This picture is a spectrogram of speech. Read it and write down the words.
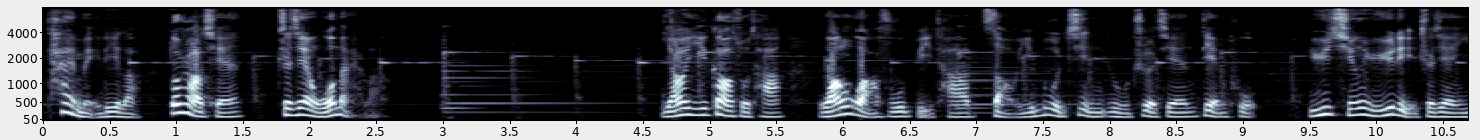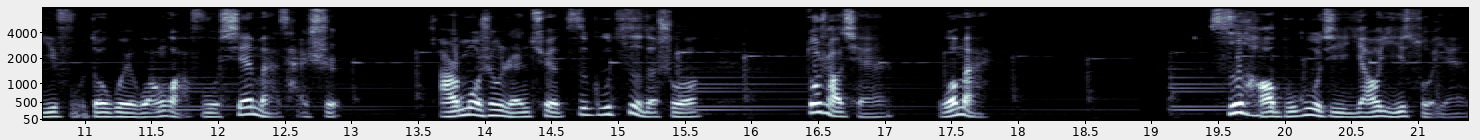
太美丽了，多少钱？这件我买了。”姚姨告诉他，王寡妇比他早一步进入这间店铺，于情于理，这件衣服都归王寡妇先买才是，而陌生人却自顾自地说：“多少钱？我买。”丝毫不顾及姚姨所言，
